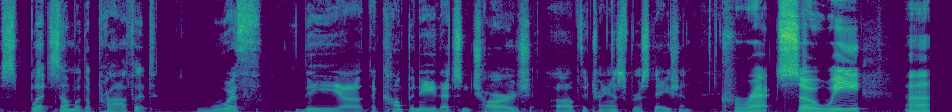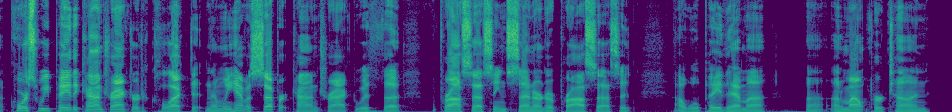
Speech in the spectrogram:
split some of the profit with the uh, the company that's in charge of the transfer station? Correct. So we, uh, of course, we pay the contractor to collect it, and then we have a separate contract with the, the processing center to process it. Uh, we'll pay them a, a, an amount per ton,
